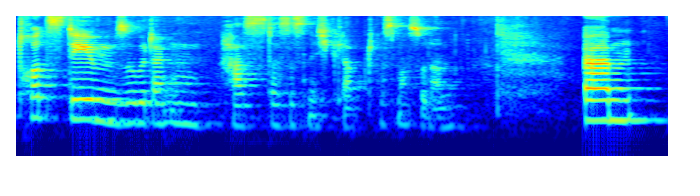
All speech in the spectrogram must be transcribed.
trotzdem so Gedanken hast, dass es nicht klappt, was machst du dann? Ähm,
